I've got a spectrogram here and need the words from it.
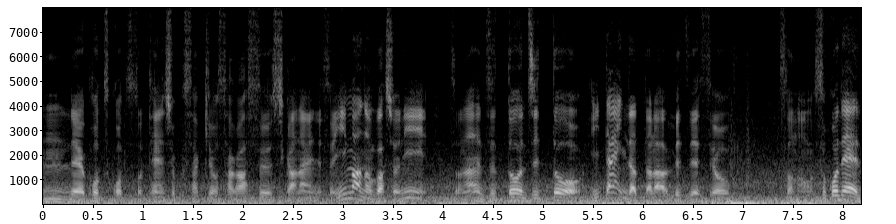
うん、でコツコツと転職先を探すしかないんですよ。今の場所にそのずっとじっといたいんだったら別ですよ。そのそこで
